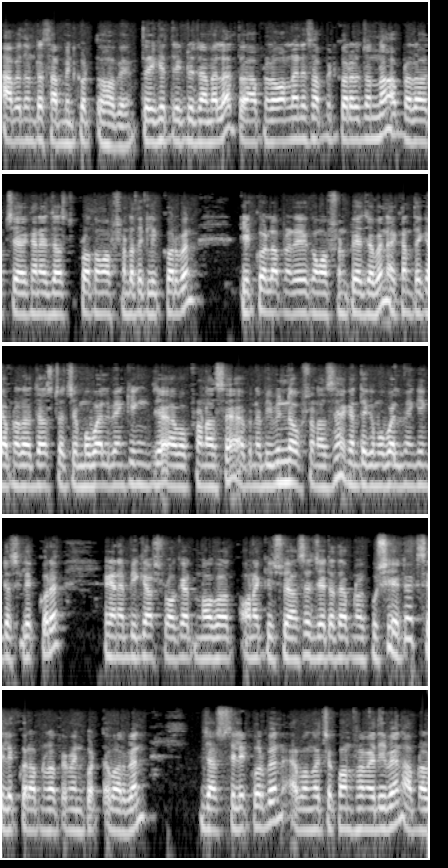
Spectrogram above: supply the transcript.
আবেদনটা সাবমিট করতে হবে। তো এই ক্ষেত্রে একটু ঝামেলা। তো আপনারা অনলাইনে সাবমিট করার জন্য আপনারা হচ্ছে এখানে জাস্ট প্রথম অপশনটাতে ক্লিক করবেন। ক্লিক করলে আপনারা এরকম অপশন পেয়ে যাবেন। এখান থেকে আপনারা জাস্ট হচ্ছে মোবাইল ব্যাংকিং যে অপশন আছে, আপনার বিভিন্ন অপশন আছে, এখান থেকে মোবাইল ব্যাংকিংটা সিলেক্ট করে এখানে বিকাশ রকেট নগদ অনেক কিছু আছে যেটাতে আপনার খুশি, এটা সিলেক্ট করে আপনারা পেমেন্ট করতে পারবেন। জাস্ট সিলেক্ট করবেন এবং হচ্ছে কনফার্মে দিবেন আপনার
